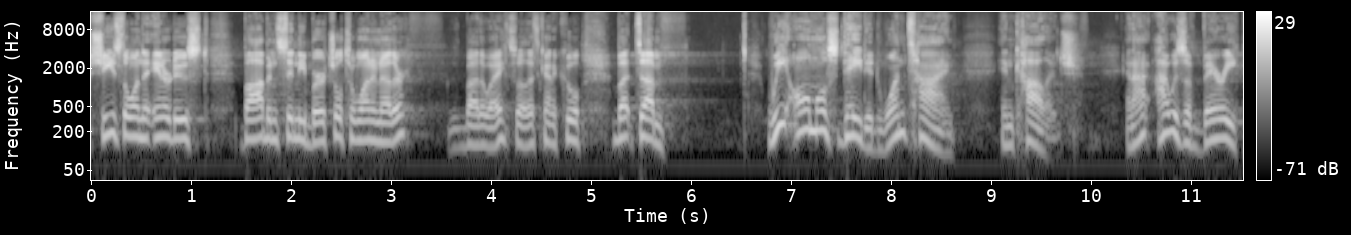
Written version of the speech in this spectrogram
she's the one that introduced Bob and Cindy Burchell to one another, by the way. So that's kind of cool. But um, we almost dated one time in college. And I, I was a very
